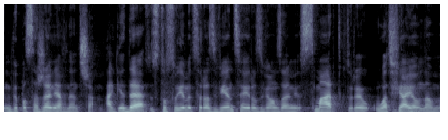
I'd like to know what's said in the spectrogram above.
wyposażenia wnętrza, AGD. Stosujemy coraz więcej rozwiązań smart, które ułatwiają nam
